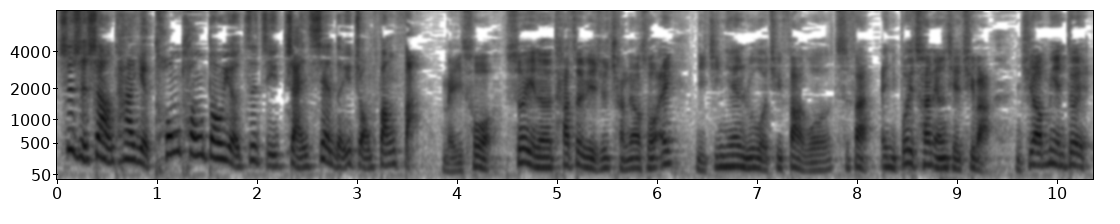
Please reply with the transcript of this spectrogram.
事实上，它也通通都有自己展现的一种方法。没错，所以呢，他这里就强调说，哎，你今天如果去法国吃饭，哎，你不会穿凉鞋去吧？你就要面对，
